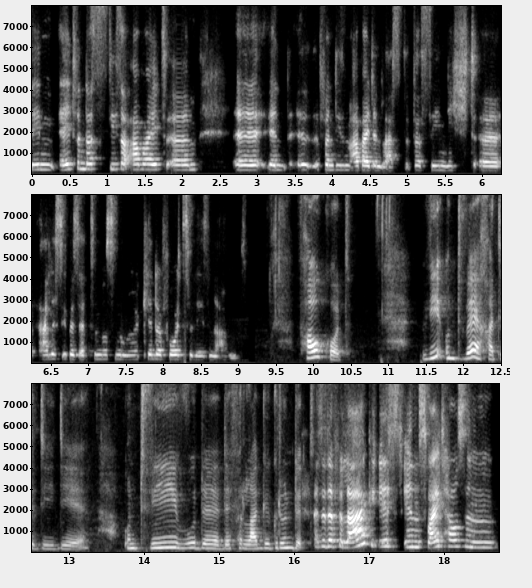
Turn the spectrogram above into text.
den Eltern das, diese Arbeit ähm, äh, in, äh, von diesem Arbeit entlastet, dass sie nicht äh, alles übersetzen müssen, um Kinder vorzulesen abends. Frau Kott, wie und wer hatte die Idee? Und wie wurde der Verlag gegründet? Also der Verlag ist in 2004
